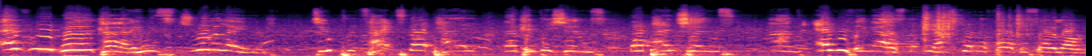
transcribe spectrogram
every worker who is struggling to protect their pay, their conditions, their pensions and everything else that we have struggled for for so long.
